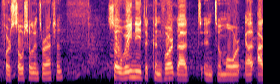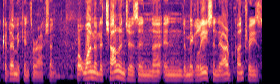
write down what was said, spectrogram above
for social interaction. So we need to convert that into more academic interaction. But one of the challenges in, uh, in the Middle East, in the Arab countries,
